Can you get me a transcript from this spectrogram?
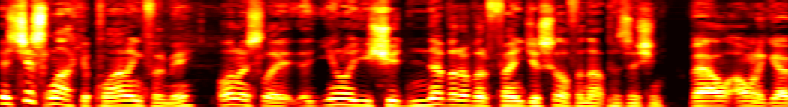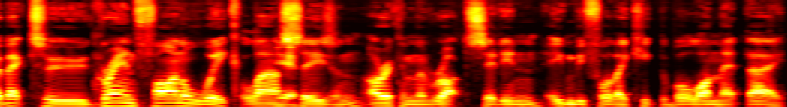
It's just lack of planning for me. Honestly, you know, you should never ever find yourself in that position. Well, I want to go back to grand final week last Yeah. season. I reckon the rot set in even before they kicked the ball on that day.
